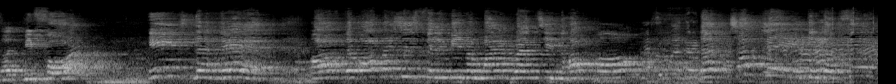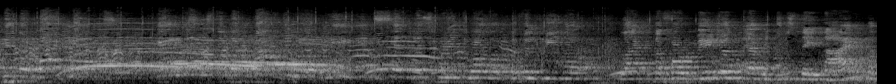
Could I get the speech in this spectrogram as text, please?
But before, he is the head of the overseas Filipino migrants in Hong Kong, the chaplain to the Filipino migrants, the of the like the formation every Tuesday night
